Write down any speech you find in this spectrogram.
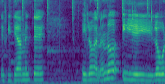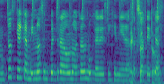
definitivamente irlo ganando. Y lo bonito es que en el camino se encuentra uno otras mujeres ingenieras, Exacto. arquitectas,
